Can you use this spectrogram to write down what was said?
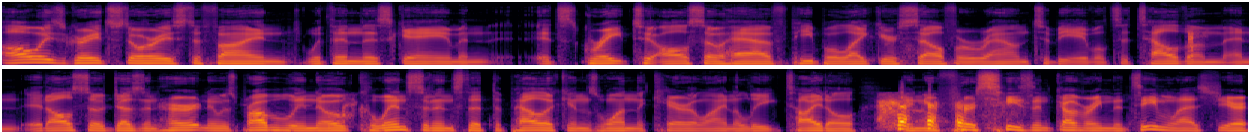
always great stories to find within this game and it's great to also have people like yourself around to be able to tell them and it also doesn't hurt and it was probably no coincidence that the Pelicans won the Carolina League title in your first season covering the team last year.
